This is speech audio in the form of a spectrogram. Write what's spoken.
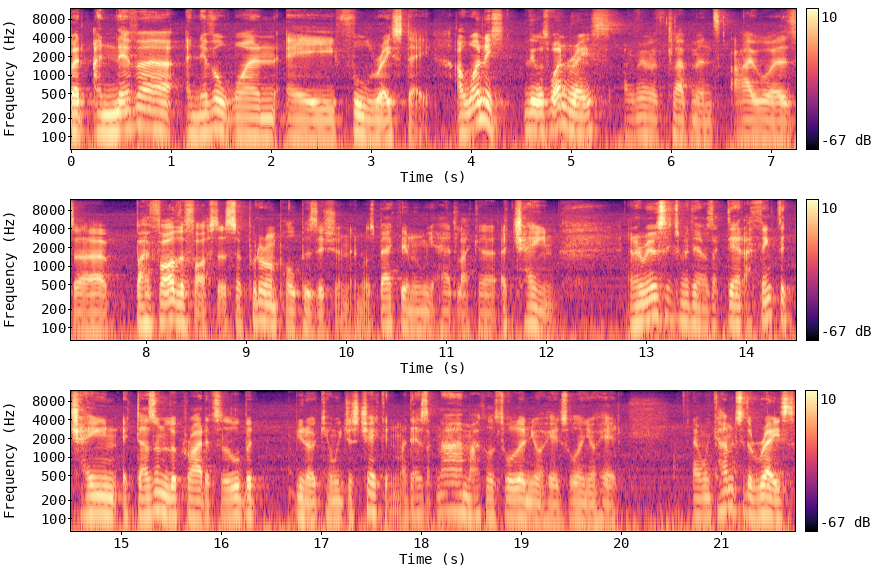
but I never I never won a full race day. I won a, there was one race I remember with Clubman's I was uh, by far the fastest so I put it on pole position and was back then when we had like a, a chain. And I remember saying to my dad I was like dad I think the chain it doesn't look right it's a little bit you know can we just check it? And my dad's like nah Michael it's all in your head it's all in your head. And we come to the race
